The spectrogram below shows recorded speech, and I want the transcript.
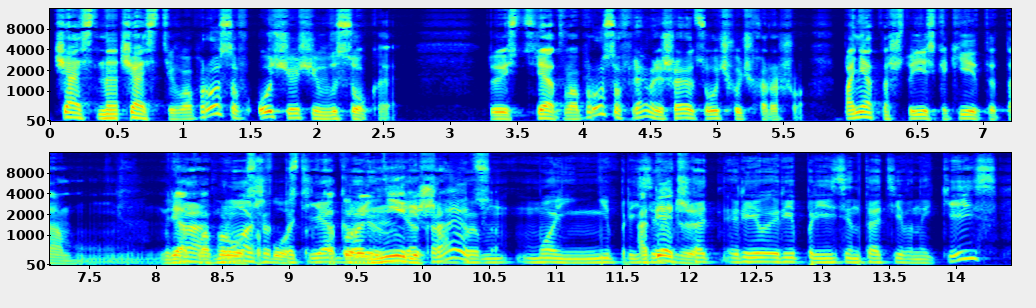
часть на части вопросов очень-очень высокая. То есть ряд вопросов прям решаются очень-очень хорошо. Понятно, что есть какие-то там ряд да, вопросов, может быть, я которые говорю, не решаются. Как бы мой непрезент... Опять же, репрезентативный кейс –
